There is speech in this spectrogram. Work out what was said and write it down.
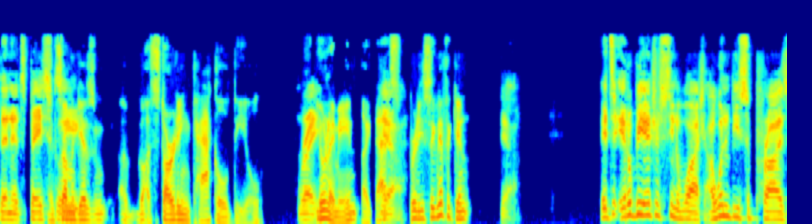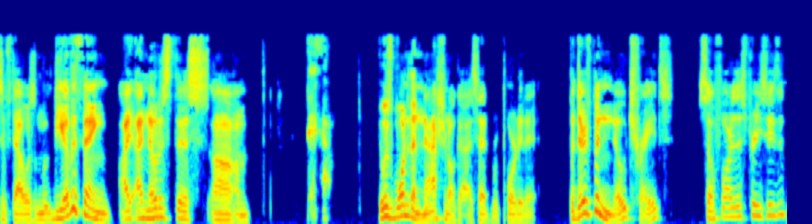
then it's and basically someone gives him a, a starting tackle deal. right You know what I mean? Like that's Yeah. pretty significant. Yeah, it's it'll be interesting to watch. I wouldn't be surprised if that was a move. The other thing I, I noticed this um damn, it was one of the national guys had reported it. But there's been no trades so far this preseason.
